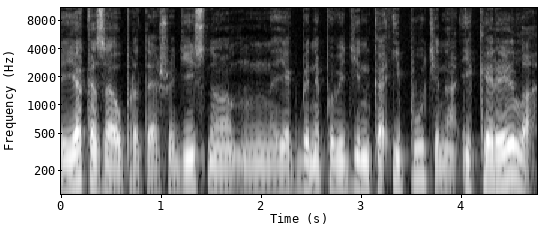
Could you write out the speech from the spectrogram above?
я казав про те, що дійсно, якби не поведінка і Путіна, і Кирила,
